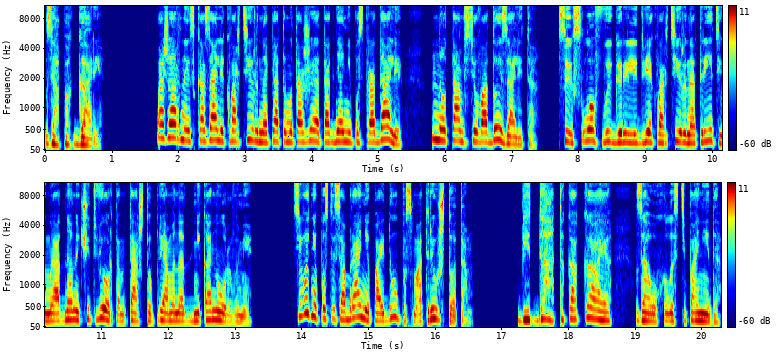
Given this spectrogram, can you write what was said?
запах гари. Пожарные сказали, квартиры на пятом этаже от огня не пострадали, но там все водой залито. С их слов выгорели две квартиры на третьем и одна на четвертом, та, что прямо над Никаноровыми. Сегодня после собрания пойду, посмотрю, что там. «Беда-то какая!» — заохала Степанида.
